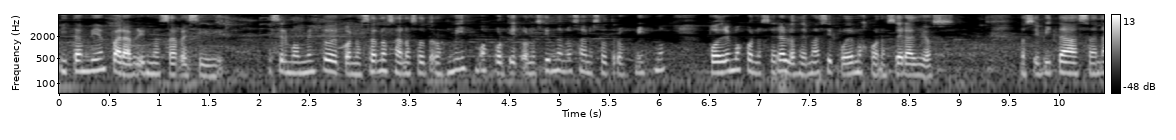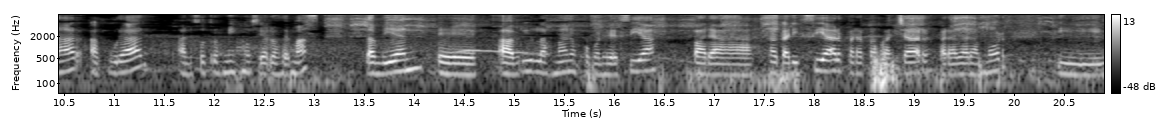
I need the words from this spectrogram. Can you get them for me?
y también para abrirnos a recibir. Es el momento de conocernos a nosotros mismos, porque conociéndonos a nosotros mismos podremos conocer a los demás y podemos conocer a Dios. Nos invita a sanar, a curar a nosotros mismos y a los demás. También eh, a abrir las manos, como les decía, para acariciar, para apapachar, para dar amor y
